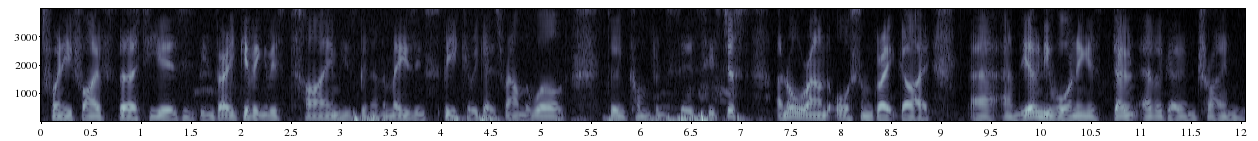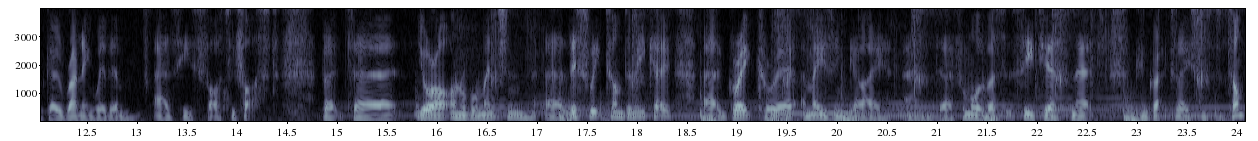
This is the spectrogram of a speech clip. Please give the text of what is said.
25, 30 years. He's been very giving of his time. He's been an amazing speaker. He goes around the world doing conferences. He's just an all round awesome, great guy. Uh, and the only warning is don't ever go and try and go running with him as he's far too fast. But uh, you're our honourable mention uh, this week, Tom D'Amico. Uh, great career, amazing guy. And uh, from all of us at CTSNet, congratulations to Tom.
